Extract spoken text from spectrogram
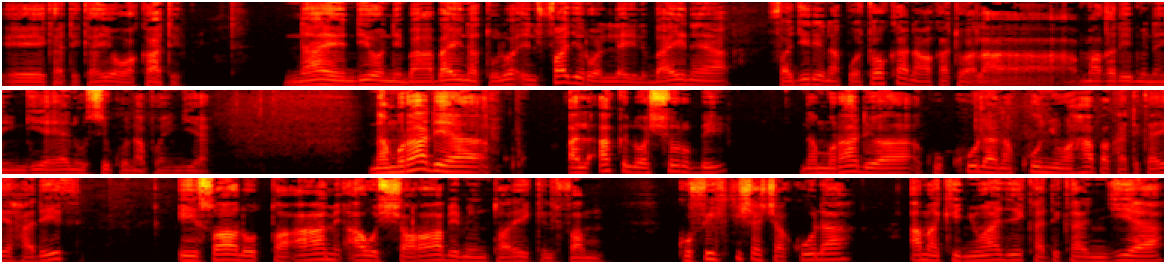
e, katika hiyo wakati. Naye ndio ni baina tulu alfajr wal layl baina ya fajiri inapotoka na wakati wa magharibi inaingia yani usiku unapoingia. Na muradi ya al-akl wa shurbi na muradi wa kukula na kunywa hapa katika hii hadithi isalu taami au sharabi min tariqi alfam. Kufikisha chakula ama kinywaji katika njia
